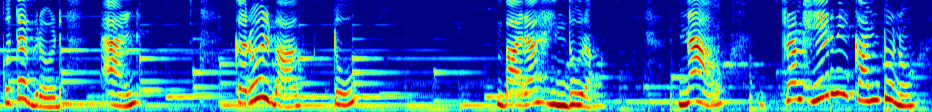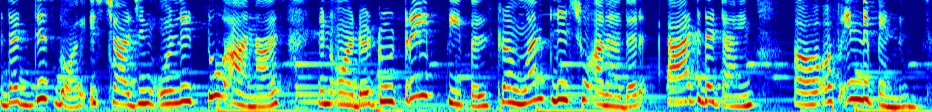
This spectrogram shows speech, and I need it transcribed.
Kutab Road and Karol Bagh to Bara Hindu Rao. Now, from here we come to know that this boy is charging only 2 annas in order to take people from one place to another at the time uh, of independence.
